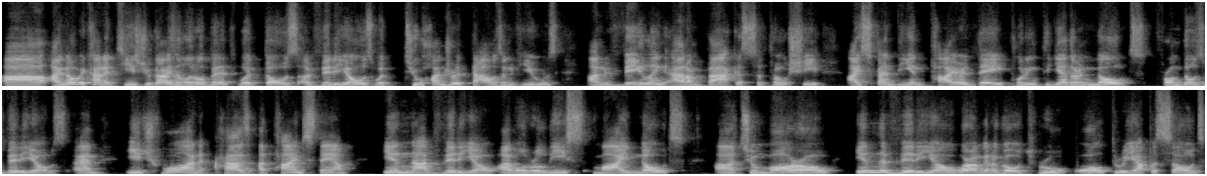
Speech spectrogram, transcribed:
uh, I know we kind of teased you guys a little bit with those uh, videos with 200,000 views unveiling Adam Back as Satoshi. I spent the entire day putting together notes from those videos, and each one has a timestamp in that video. I will release my notes uh, tomorrow in the video where I'm going to go through all three episodes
